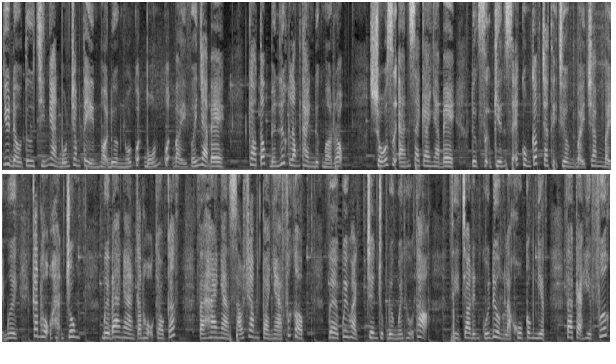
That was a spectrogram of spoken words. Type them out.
như đầu tư 9.400 tỷ mở đường nối quận 4, quận 7 với Nhà Bè, cao tốc Bến Lức Long Thành được mở rộng, Số dự án sai cai nhà bè được dự kiến sẽ cung cấp cho thị trường 770 căn hộ hạng trung, 13.000 căn hộ cao cấp và 2.600 tòa nhà phức hợp. Về quy hoạch trên trục đường Nguyễn Hữu Thọ thì cho đến cuối đường là khu công nghiệp và cảng Hiệp Phước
